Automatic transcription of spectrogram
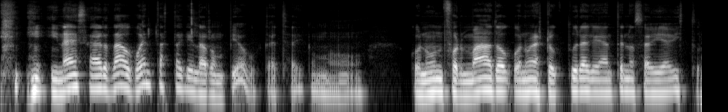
y, nadie se ha dado cuenta hasta que la rompió, ¿cachai? Como con un formato, con una estructura que antes no se había visto.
